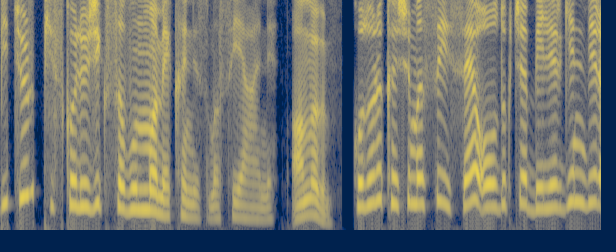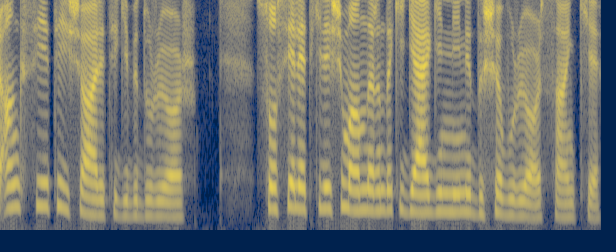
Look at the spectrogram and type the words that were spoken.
Bir tür psikolojik savunma mekanizması yani. Anladım. Kolları kaşıması ise oldukça belirgin bir anksiyete işareti gibi duruyor. Sosyal etkileşim anlarındaki gerginliğini dışa vuruyor sanki.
